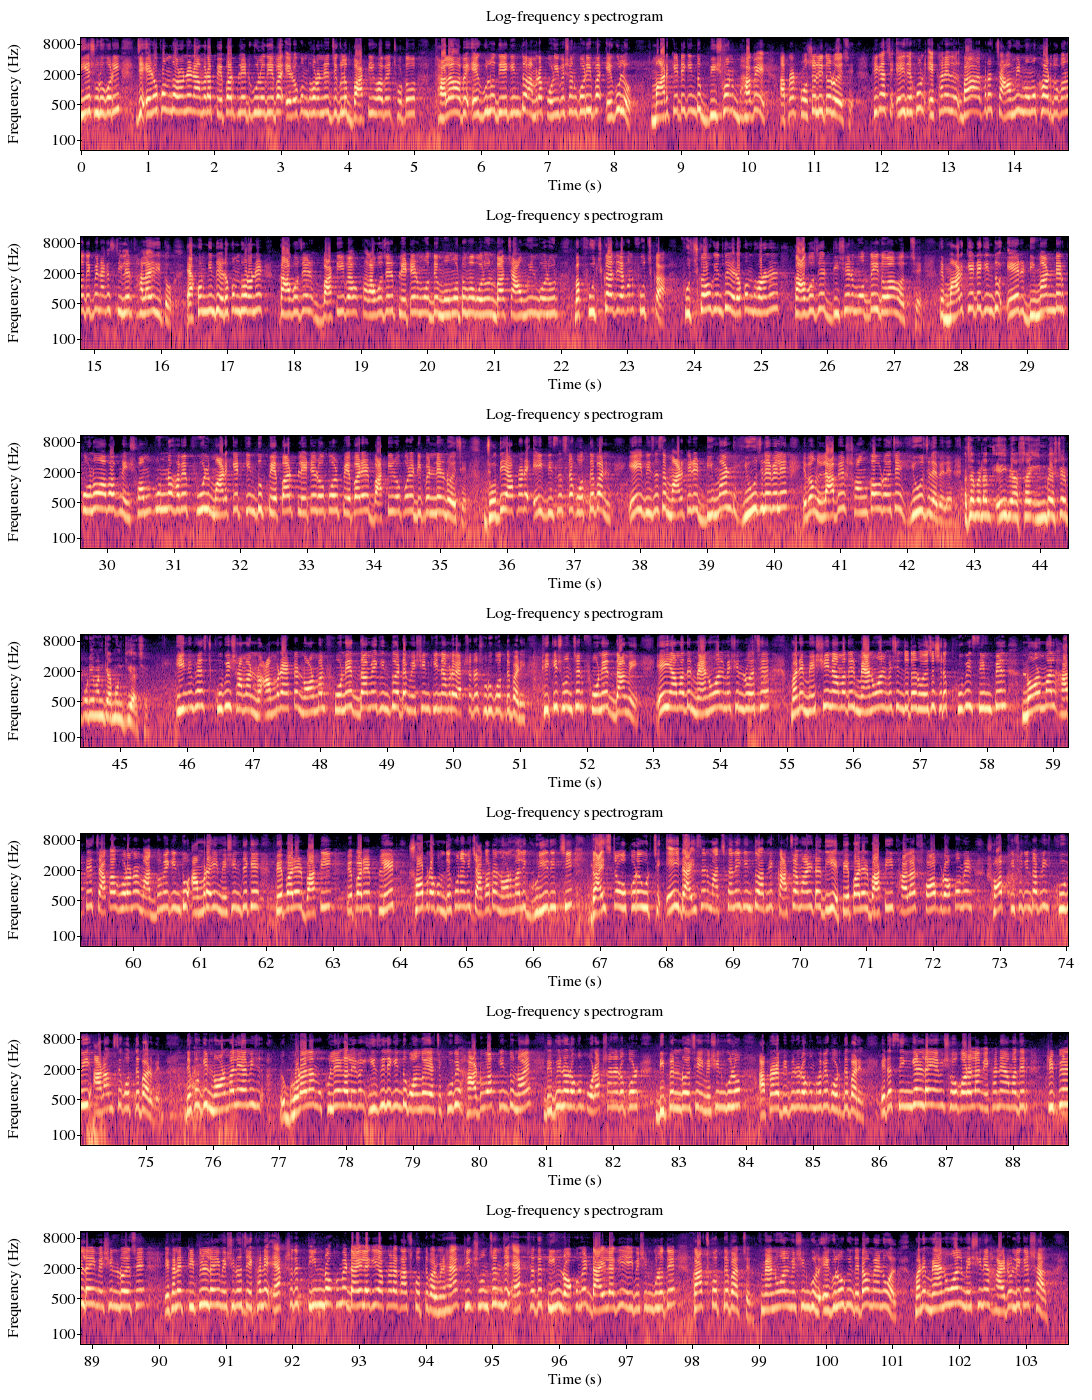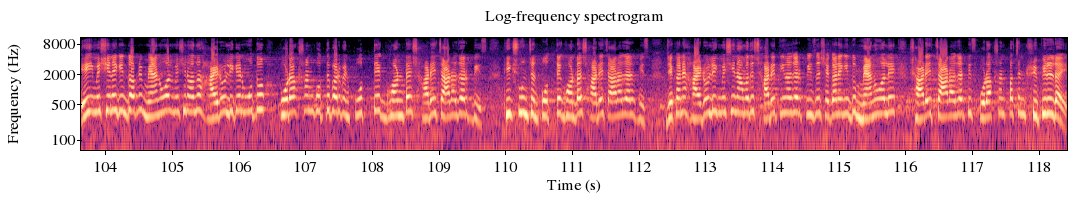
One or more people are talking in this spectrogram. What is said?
নিয়ে শুরু করি যে এরকম ধরনের আমরা পেপার প্লেটগুলো দিয়ে বা এরকম ধরনের যেগুলো বাটি হবে, ছোট থালা হবে, এগুলো দিয়ে কিন্তু আমরা পরিবেশন করি বা এগুলো মার্কেটে কিন্তু ভীষণভাবে আপনার প্রচলিত রয়েছে। ঠিক আছে? এই দেখুন, এখানে বা আপনার চাউমিন, মোমো খাওয়ার দোকানও দেখবেন, আগে স্টিলের থালায় দিত। এখন কিন্তু এরকম ধরনের কাগজের বাটি বা কাগজের প্লেটের মধ্যে মোমো টোমো বলুন বা চাউমিন বলুন বা ফুচকা যে এখন ফুচকা ফুচকাও কিন্তু এরকম ধরনের কাগজের ডিশের মধ্যেই দেওয়া হচ্ছে। তো মার্কেটে কিন্তু এর ডিমান্ডের কোনো অভাব নেই। সম্পূর্ণভাবে ফুল মার্কেট কিন্তু পেপার প্লেটের ওপর, পেপারের বাটির ওপরে ডিপেন্ডেন্ট রয়েছে। যদি আপনারা এই বিজনেসটা করতে পারেন, এই বিজনেসে মার্কেটের ডিমান্ড হিউজ লেভেলে এবং লাভের সংখ্যাও রয়েছে হিউজ লেভেলে। আচ্ছা ম্যাডাম, এই ব্যবসায় ইনভেস্টের পরিমাণ কেমন কি আছে? ইনভেস্ট খুবই সামান্য। আমরা একটা নর্মাল ফোনের দামে কিন্তু একটা মেশিন কিনে আমরা ব্যবসাটা শুরু করতে পারি। ঠিকই শুনছেন, ফোনের দামে। এই আমাদের ম্যানুয়াল মেশিন রয়েছে। মানে মেশিন আমাদের ম্যানুয়াল মেশিন যেটা রয়েছে, সেটা খুবই সিম্পল নর্মাল হাতে চাকা ঘোরানোর মাধ্যমে কিন্তু আমরা এই মেশিন থেকে পেপারের বাটি, পেপারের প্লেট সব রকম। দেখুন, আমি চাকাটা নর্মালি ঘুরিয়ে দিচ্ছি ডাইসটা ওপরে উঠছে। এই ডাইসের মাঝখানেই কিন্তু আপনি কাঁচা মালটা দিয়ে পেপারের বাটি, থালা সব রকমের সব কিছু কিন্তু আপনি খুবই আরামসে করতে পারবেন। দেখুন কি নর্মালি আমি ঘোরালাম, খুলে গেল এবং ইজিলি কিন্তু বন্ধ হয়ে যাচ্ছে। খুবই হার্ডওয়ার্ক কিন্তু নয়। বিভিন্ন রকম প্রোডাকশানের ওপর ডিপেন্ড রয়েছে এই মেশিনগুলো আপনারা বিভিন্ন রকমভাবে করতে পারেন। এটা সিঙ্গেল ডাই আমি শো করালাম। এখানে আমাদের ট্রিপল ডাই মেশিন রয়েছে। এখানে ট্রিপল ডাই মেশিন রয়েছে এখানে একসাথে তিন রকমের ডাই লাগিয়ে আপনারা কাজ করতে পারবেন। হ্যাঁ ঠিক শুনছেন যে একসাথে তিন রকমের ডাই লাগিয়ে এই মেশিনগুলোতে কাজ করতে পারছেন। ম্যানুয়াল মেশিনগুলো এগুলোও কিন্তু এটাও ম্যানুয়াল মানে ম্যানুয়াল মেশিনে হাইড্রোলিকের স্বাদ। এই মেশিনে কিন্তু আপনি ম্যানুয়াল মেশিনে আমাদের হাইড্রোলিকের মতো প্রোডাকশান করতে পারবেন। প্রত্যেক ঘন্টায় সাড়ে চার হাজার পিস ঠিক শুনছেন? প্রত্যেক ঘন্টায় সাড়ে চার হাজার পিস যেখানে হাইড্রোলিক মেশিন আমাদের সাড়ে তিন হাজার পিসে সেখানে কিন্তু ম্যানুয়ালে সাড়ে চার হাজার পিস প্রোডাকশান পাচ্ছেন ট্রিপিল ডাই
